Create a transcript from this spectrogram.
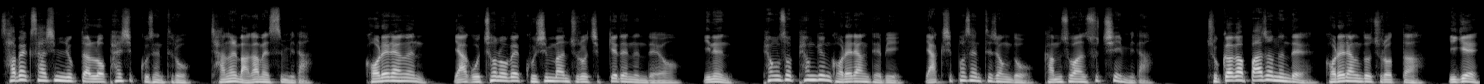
446달러 89센트로 장을 마감했습니다. 거래량은 약 5,590만 주로 집계됐는데요. 이는 평소 평균 거래량 대비 약 10% 정도 감소한 수치입니다. 주가가 빠졌는데 거래량도 줄었다. 이게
